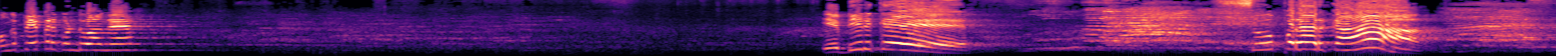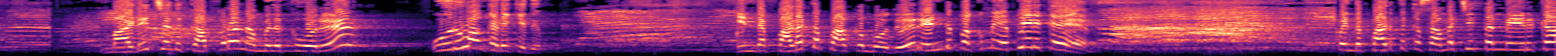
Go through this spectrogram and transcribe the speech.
உங்க பேப்பரை கொண்டு வாங்க. எப்படி இருக்கு? சூப்பரா இருக்கா? மடிச்சதுக்கு அப்புறம் நம்மளுக்கு ஒரு உருவம் கிடைக்குது. இந்த படத்தை பார்க்கும்போது ரெண்டு பக்கமும் எப்படி இருக்கு? அப்ப இந்த படத்துக்கு சமச்சீர்தன்மை இருக்கா?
